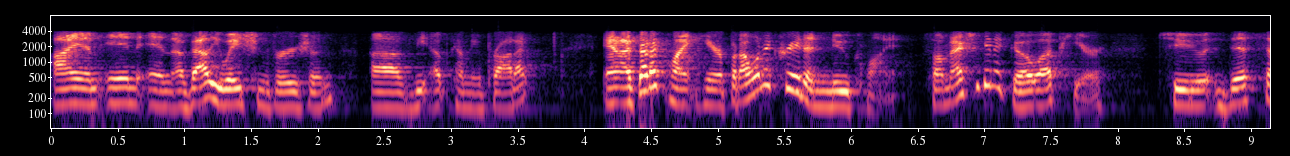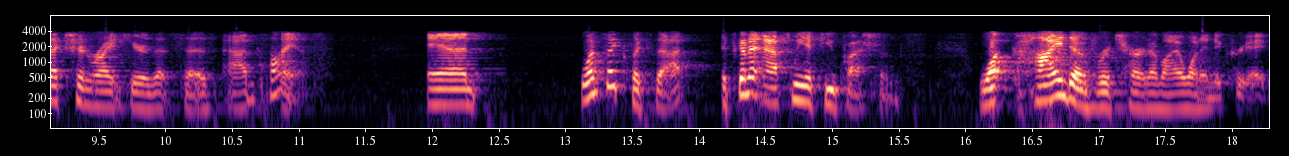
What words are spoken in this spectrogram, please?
I am in an evaluation version of the upcoming product. And I've got a client here, but I want to create a new client. So I'm actually going to go up here to this section right here that says Add Client. And once I click that, it's going to ask me a few questions. What kind of return am I wanting to create?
